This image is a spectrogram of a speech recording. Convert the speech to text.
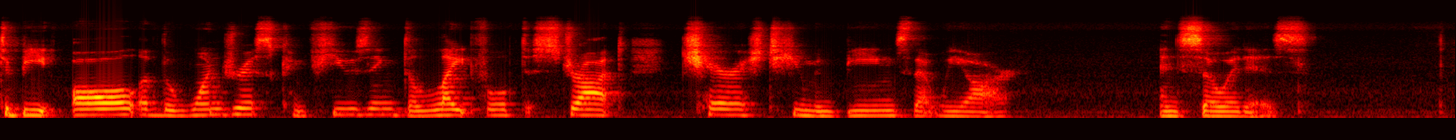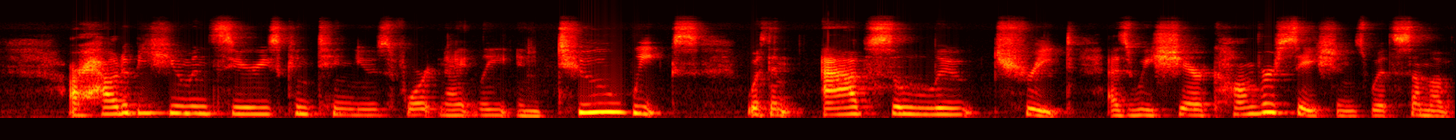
to be all of the wondrous, confusing, delightful, distraught, cherished human beings that we are. And so it is. Our How to Be Human series continues fortnightly in two weeks with an absolute treat as we share conversations with some of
